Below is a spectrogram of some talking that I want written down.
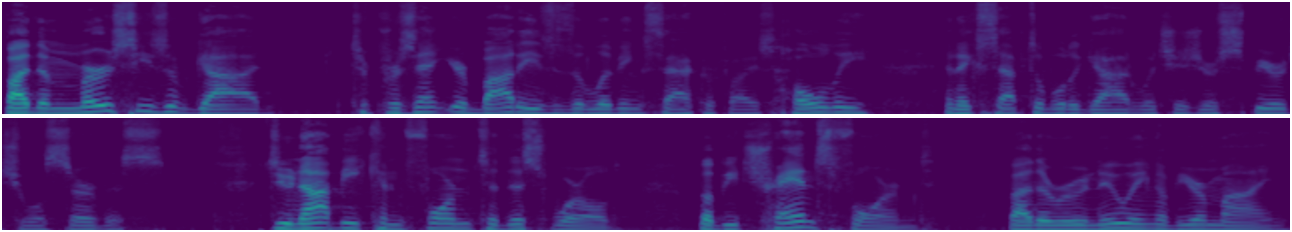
by the mercies of God, to present your bodies as a living sacrifice, holy and acceptable to God, which is your spiritual service. Do not be conformed to this world, but be transformed by the renewing of your mind,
